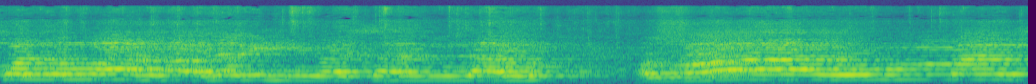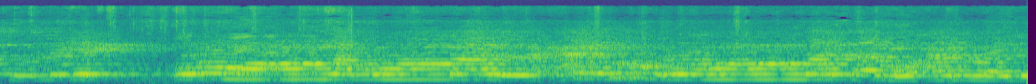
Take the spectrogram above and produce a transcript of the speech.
صلى الله عليه وسلم. اللهم اصلح أمة ارحم أمة محمد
